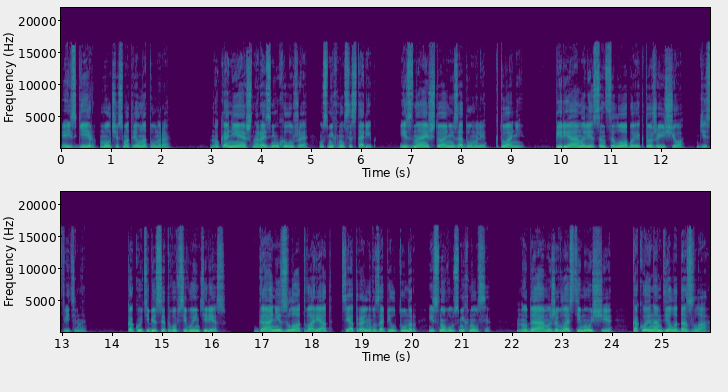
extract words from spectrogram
Эйсгейр молча смотрел на Тунера. «Ну, конечно, разнюхал уже», — усмехнулся старик. «И знаешь, что они задумали. Кто они?» Периам или санцелобы, кто же еще? Действительно. Какой тебе с этого всего интерес? Да они зло творят, театрально возопил Тунер и снова усмехнулся. Ну да, мы же власть имущие. Какое нам дело до зла?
